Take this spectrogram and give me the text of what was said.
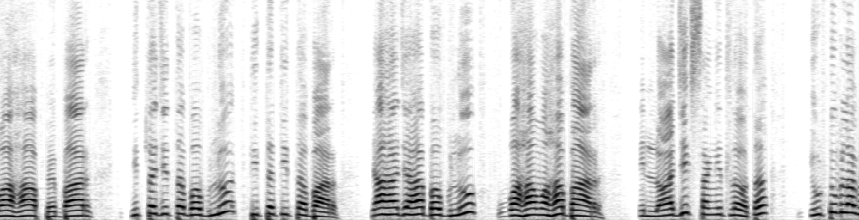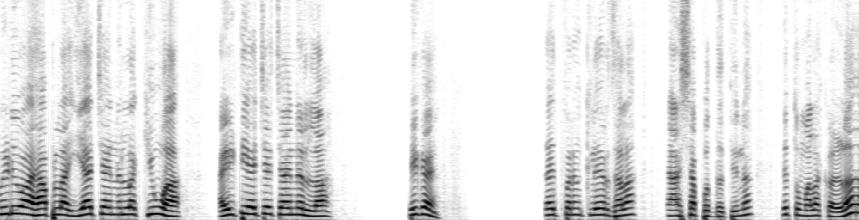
वहा पे बार. जिथं जिथं बबलू तिथं तिथं बार. जहा जहा बबलू वहा वहा बार. मी लॉजिक सांगितलं होतं. युट्यूबला व्हिडिओ आहे आपला या चॅनलला किंवा आय टी आयच्या चॅनलला ठीक आहे? त्यातपर्यंत क्लिअर झाला. या अशा पद्धतीनं हे तुम्हाला कळलं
